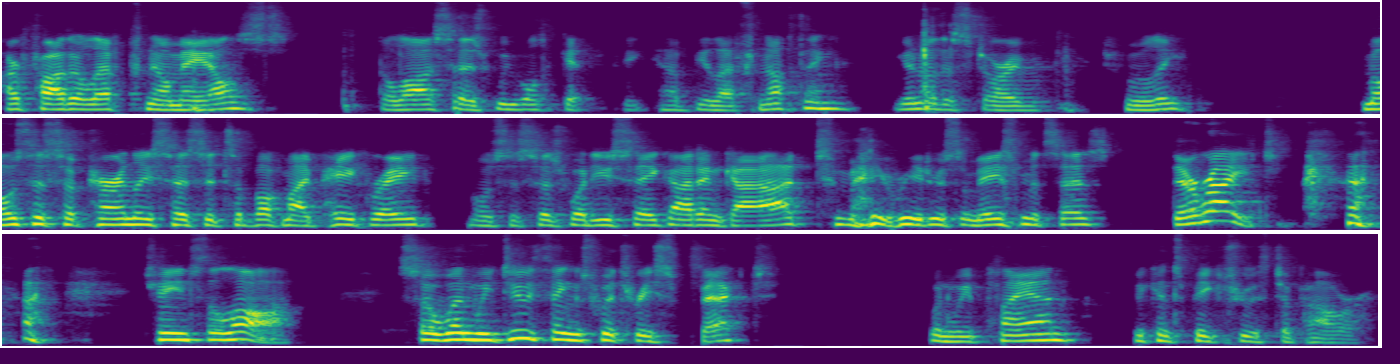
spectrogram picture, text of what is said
our father left no males. The law says we will get be uh, left nothing. You know the story, Shmuley. Moses apparently says it's above my pay grade. Moses says, What do you say, God and God? To many readers' amazement says, They're right. Change the law. So when we do things with respect, when we plan, we can speak truth to power.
